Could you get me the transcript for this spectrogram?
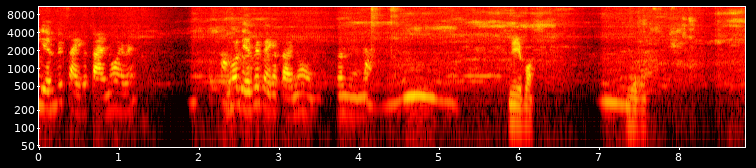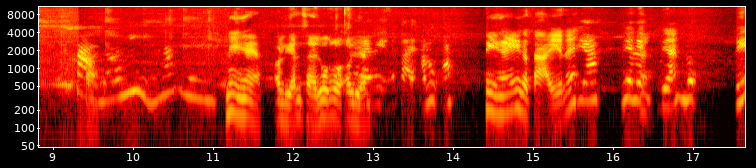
เหรียญไปใส่กระต่ายน้อยไหมเนื้อเหรียญไปใส่กระต่ายน้อยตอนนี้นะนี่ป่ะนี่ปะสาวน้อยนี่นั่งเลยนี่ไงเอาเหรียญใส่ลูกลูกเอาเหรียญกระต่ายเอาลูกเอานี่ไงกระต่ายนะพี่อะนี่เลยเหรียญลูกพี่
